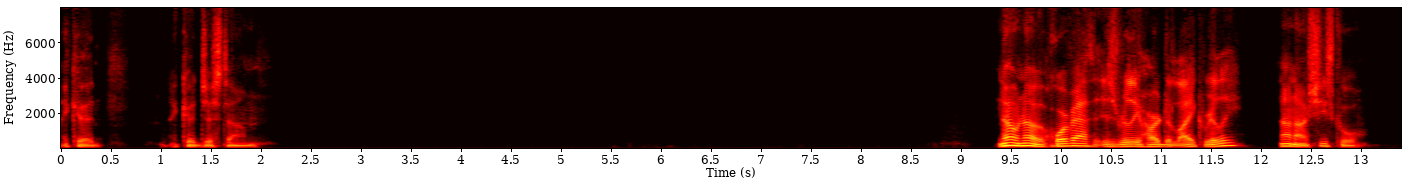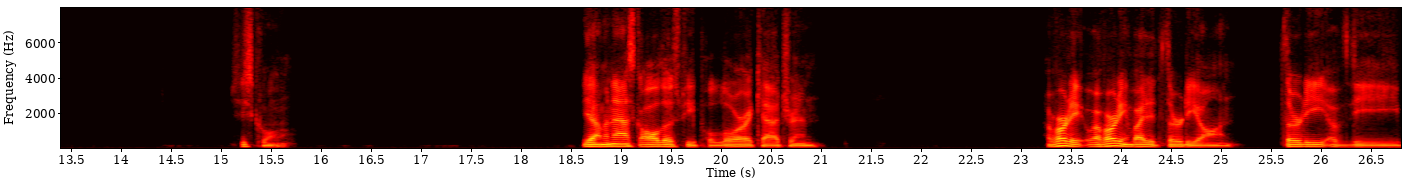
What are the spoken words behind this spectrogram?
I could I could just um No, no, Horvath is really hard to like, really? No, no, she's cool. She's cool. Yeah, I'm gonna ask all those people. Laura, Katrin. I've already I've already invited 30 on. 30 of the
